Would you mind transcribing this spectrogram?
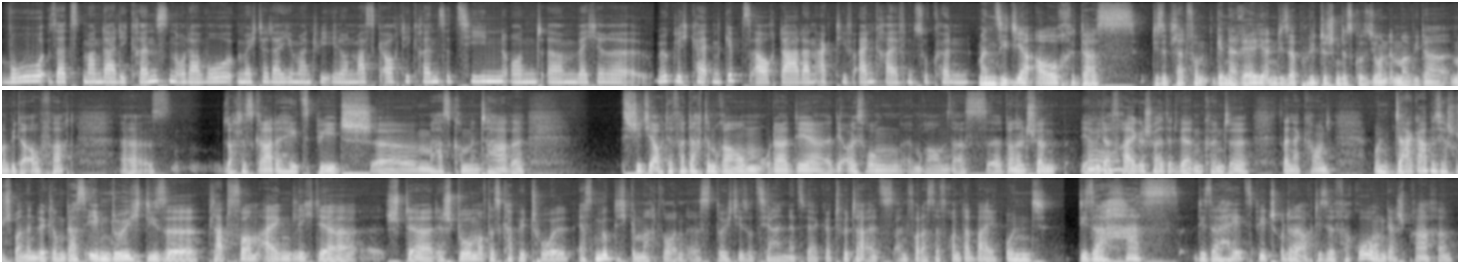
wo setzt man da die Grenzen oder wo möchte da jemand wie Elon Musk auch die Grenze ziehen und ähm, welche Möglichkeiten gibt es auch da dann aktiv eingreifen zu können? Man sieht ja auch, dass diese Plattform generell ja in dieser politischen Diskussion immer wieder, immer wieder aufwacht. Äh, du sagtest gerade Hate Speech, äh, Hasskommentare es steht ja auch der Verdacht im Raum oder der, die Äußerung im Raum, dass äh, Donald Trump ja mhm. wieder freigeschaltet werden könnte, sein Account. Und da gab es ja schon spannende Entwicklungen, dass eben durch diese Plattform eigentlich der, der, der Sturm auf das Kapitol erst möglich gemacht worden ist, durch die sozialen Netzwerke, Twitter als an vorderster Front dabei. Und dieser Hass, dieser Hate Speech oder auch diese Verrohung der Sprache,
